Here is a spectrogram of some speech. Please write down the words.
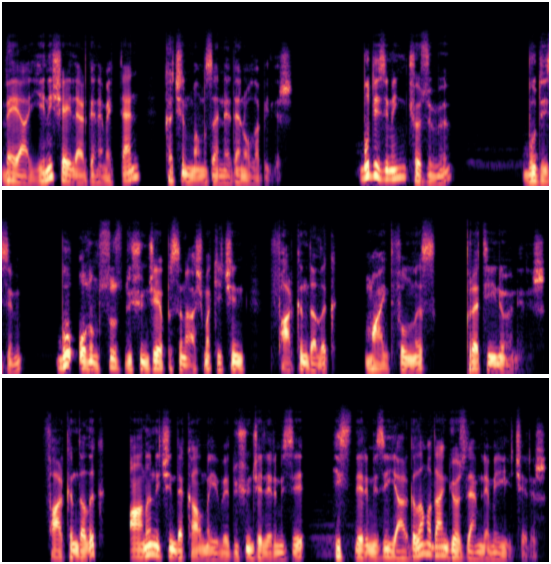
veya yeni şeyler denemekten kaçınmamıza neden olabilir. Budizmin çözümü, Budizm, bu olumsuz düşünce yapısını aşmak için farkındalık, mindfulness pratiğini önerir. Farkındalık, anın içinde kalmayı ve düşüncelerimizi, hislerimizi yargılamadan gözlemlemeyi içerir.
